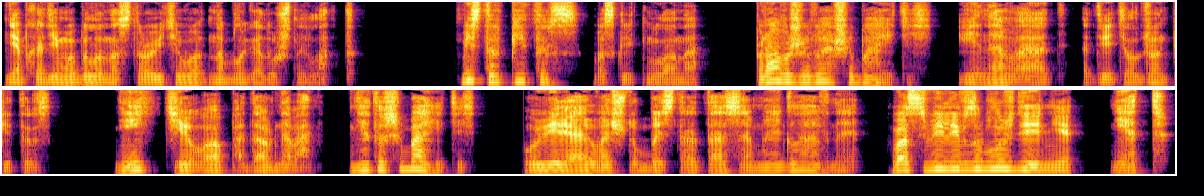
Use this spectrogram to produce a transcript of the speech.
Необходимо было настроить его на благодушный лад. — Мистер Питерс! — воскликнула она. — Право же вы ошибаетесь. — Виноват, — ответил Джон Питерс. — Ничего подобного. — Нет, ошибаетесь. Уверяю вас, что быстрота — самое главное. — Вас ввели в заблуждение. — Нет,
